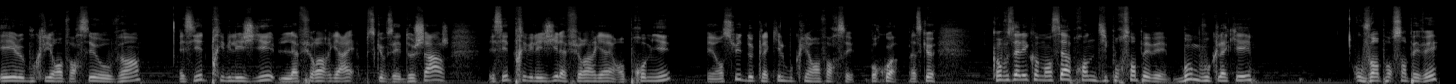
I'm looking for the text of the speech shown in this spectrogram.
et le bouclier renforcé au 20, essayez de privilégier la fureur guerrière, parce que vous avez deux charges, essayez de privilégier la fureur guerrière en premier et ensuite de claquer le bouclier renforcé. Pourquoi? Parce que quand vous allez commencer à prendre 10% PV, boum, vous claquez ou 20% PV,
